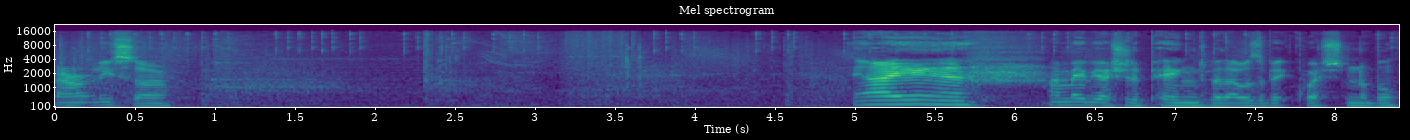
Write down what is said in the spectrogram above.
Apparently so. Yeah, I, uh, maybe I should have pinged, but that was a bit questionable.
